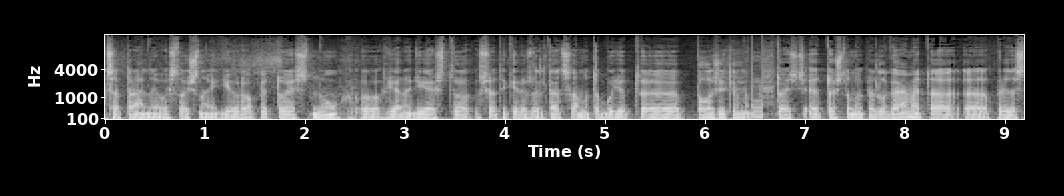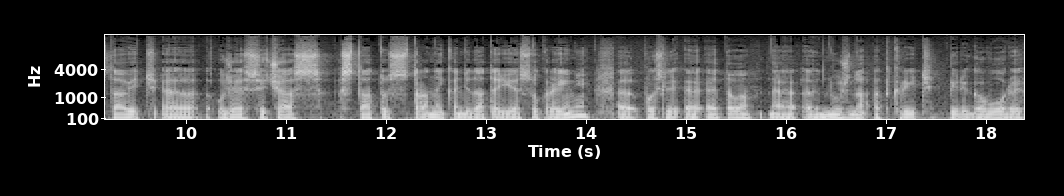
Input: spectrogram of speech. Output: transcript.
Центральной и Восточной Европы. То есть, ну, э, я надеюсь, что все-таки результат саммита будет э, положительным. То есть, э, то, что мы предлагаем, это предоставить уже сейчас статус страны кандидата ЕС Украине. После этого нужно открыть переговоры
